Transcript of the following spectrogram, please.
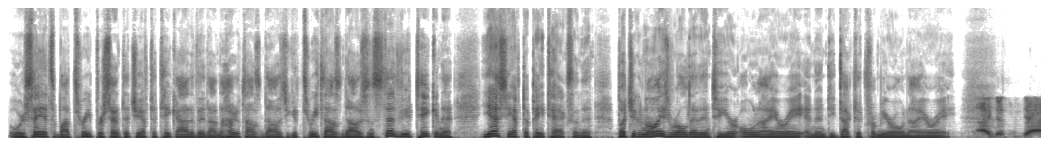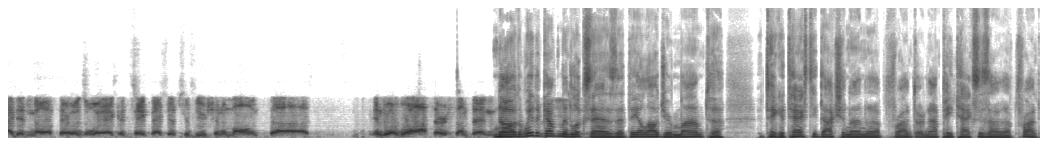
or say it's about three percent that you have to take out of it on hundred thousand dollars, you get three thousand dollars instead of you taking that. Yes, you have to pay tax on it, but you can always roll that into your own IRA and then deduct it from your own IRA. I just, yeah, I didn't know if there was a way I could take that distribution amount uh, into a Roth or something. No, the way the government looks at it is that they allowed your mom to take a tax deduction on it up front or not pay taxes on it up front.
